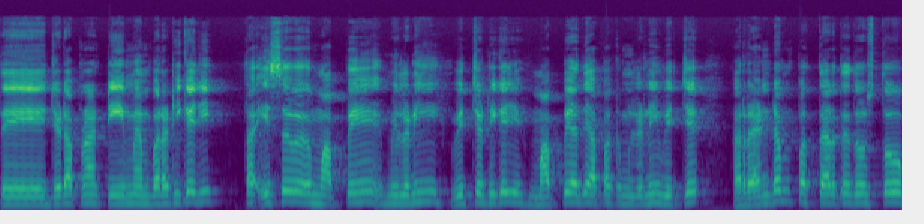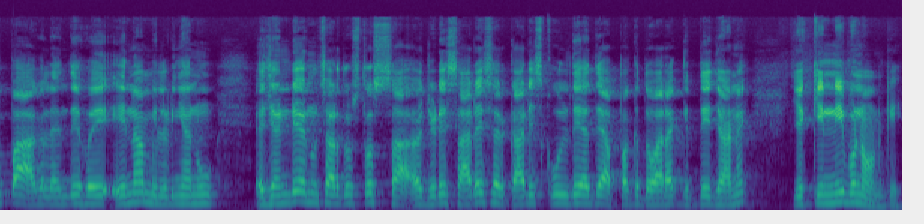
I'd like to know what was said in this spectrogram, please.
ਅਤੇ ਜਿਹੜਾ ਆਪਣਾ ਟੀਮ ਮੈਂਬਰ ਆ, ਠੀਕ ਹੈ ਜੀ, ਤਾਂ ਇਸ ਮਾਪੇ ਮਿਲਣੀ ਵਿੱਚ, ਠੀਕ ਹੈ ਜੀ, ਮਾਪੇ ਅਧਿਆਪਕ ਮਿਲਣੀ ਵਿੱਚ ਰੈਂਡਮ ਪੱਤਰ ਤੇ ਦੋਸਤੋ ਭਾਗ ਲੈਂਦੇ ਹੋਏ ਇਹਨਾਂ ਮਿਲਣੀਆਂ ਨੂੰ ਏਜੰਡੇ ਅਨੁਸਾਰ ਦੋਸਤੋ ਸਾ- ਜਿਹੜੇ ਸਾਰੇ ਸਰਕਾਰੀ ਸਕੂਲ ਦੇ ਅਧਿਆਪਕ ਦੁਆਰਾ ਕੀਤੇ ਜਾਣ, ਯਕੀਨੀ ਬਣਾਉਣਗੇ।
